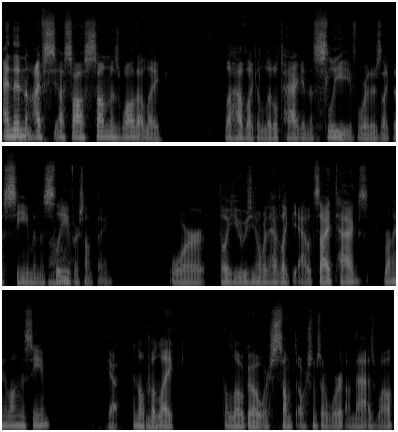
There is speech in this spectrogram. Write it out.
And then Mhm. I've I saw some as well that like they'll have like a little tag in the sleeve where there's like the seam in the sleeve or something. Or they'll use, you know, where they have like the outside tags running along the seam. Yeah. And they'll put Mhm. like the logo or something or some sort of word on that as well.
